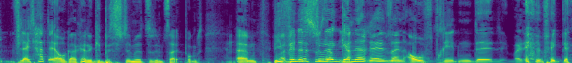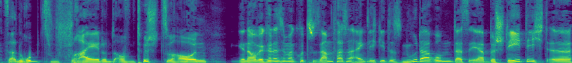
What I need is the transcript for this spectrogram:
Vielleicht hat er auch gar keine Gebissstimme zu dem Zeitpunkt. Ähm, wie Wollen das findest du denn zusammen- ja. generell sein Auftreten? Der, weil er fängt jetzt an rumzuschreien und auf den Tisch zu hauen. Genau, wir können das immer kurz zusammenfassen. Eigentlich geht es nur darum, dass er bestätigt, äh,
